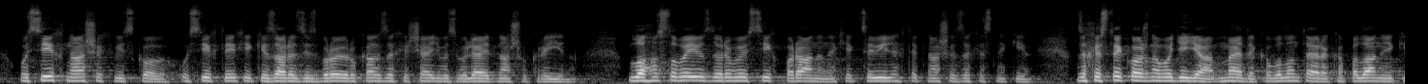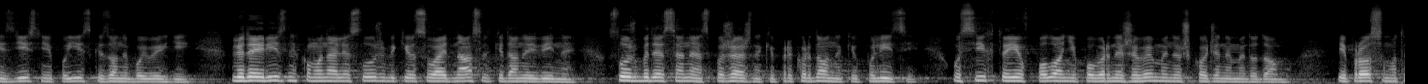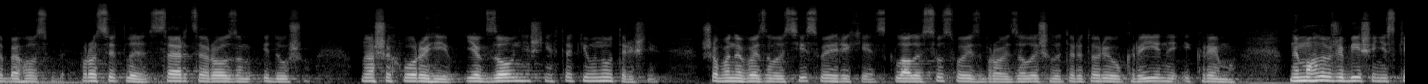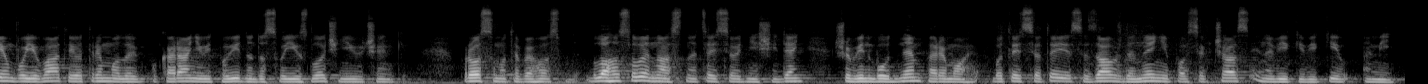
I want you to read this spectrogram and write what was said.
усіх наших військових, усіх тих, які зараз зі зброєю в руках захищають, визволяють нашу країну. Благослови і оздорови всіх поранених, як цивільних, так і наших захисників. Захисти кожного водія, медика, волонтера, капелана, які здійснює поїздки зони бойових дій, людей різних комунальних служб, які усувають наслідки даної війни, служби ДСНС, пожежників, прикордонників, поліції, усіх, хто є в полоні, поверни живими, неушкодженими додому. І просимо Тебе, Господи, просвітли серце, розум і душу наших ворогів, як зовнішніх, так і внутрішніх щоб вони визнали всі свої гріхи, склали всю свою зброю, залишили територію України і Криму, не могли вже більше ні з ким воювати і отримали покарання відповідно до своїх злочинів і вчинків. Просимо Тебе, Господи, благослови нас на цей сьогоднішній день, щоб він був днем перемоги, бо Ти святий єси завжди, нині, повсякчас і на віки віків. Амінь.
